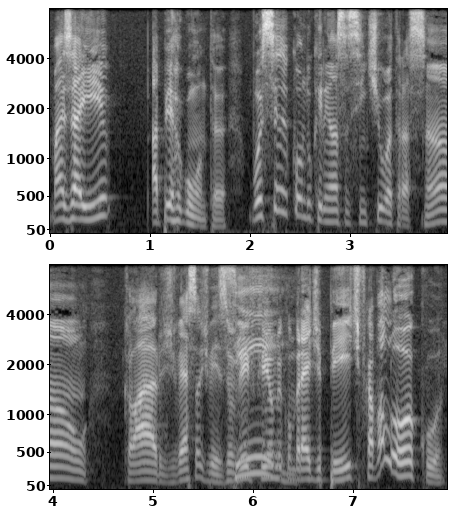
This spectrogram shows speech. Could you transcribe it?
Mas aí, a pergunta: você, quando criança, sentiu atração? Claro, diversas vezes. Eu vi Sim. filme com Brad Pitt, ficava louco.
